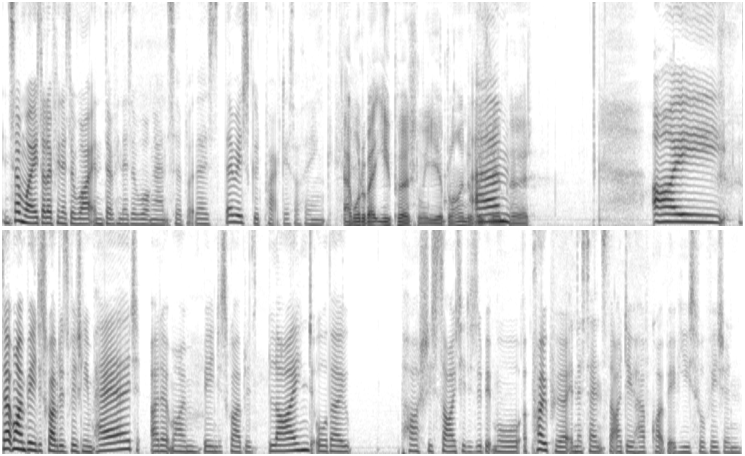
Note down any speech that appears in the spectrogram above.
in some ways, I don't think there's a right and don't think there's a wrong answer, but there's there is good practice, I think. And what about you personally? You're you blind or visually Um, impaired? I don't mind being described as visually impaired. I don't mind being described as blind, although partially sighted is a bit more appropriate in the sense that I do have quite a bit of useful vision,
